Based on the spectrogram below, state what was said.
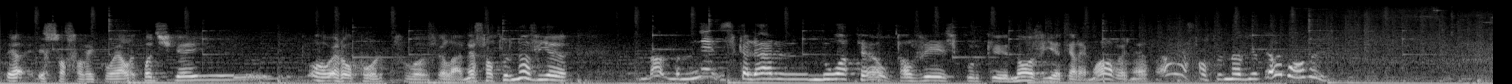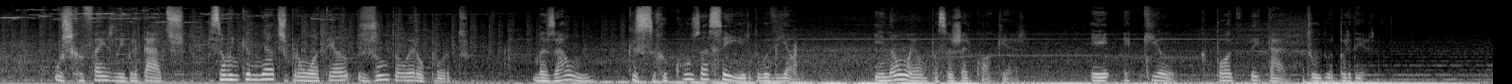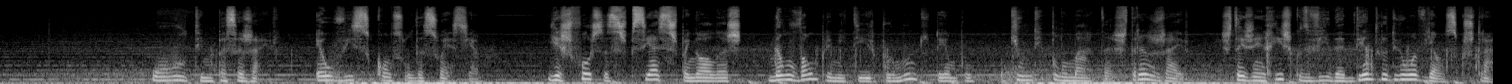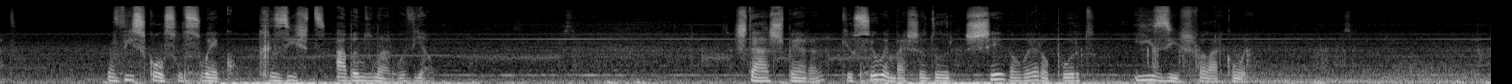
eu só falei com ela quando cheguei ao aeroporto, sei lá, nessa altura não havia, não, se calhar no hotel, talvez, porque não havia telemóveis, né? ah, nessa altura não havia telemóveis. Os reféns libertados são encaminhados para um hotel junto ao aeroporto, mas há um que se recusa a sair do avião. E não é um passageiro qualquer. É aquele que pode deitar tudo a perder. O último passageiro é o vice-cônsul da Suécia. E as forças especiais espanholas não vão permitir por muito tempo que um diplomata estrangeiro esteja em risco de vida dentro de um avião sequestrado. O vice-cônsul sueco resiste a abandonar o avião está à espera que o seu embaixador chegue ao aeroporto e exige falar com ele.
